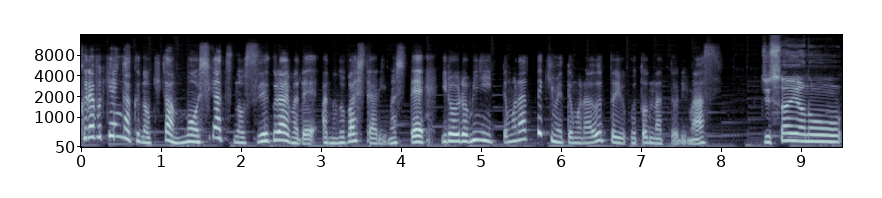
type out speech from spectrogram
クラブ見学の期間も4月の末ぐらいまであの伸ばしてありましていろいろ見に行ってもらって決めてもらうということになっております。実際あの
